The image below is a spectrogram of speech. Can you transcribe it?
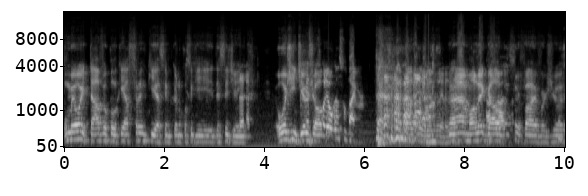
O, o, meu oitavo eu coloquei a franquia, assim, porque eu não consegui decidir ainda. É. Hoje em dia eu jogo. escolheu o Gun Survivor. ah, mó legal Gun Survivor, juro.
